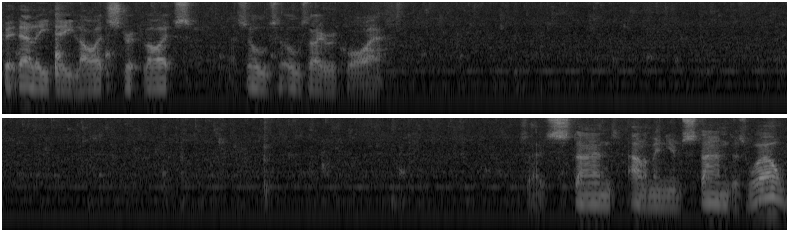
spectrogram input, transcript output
LED lights, strip lights that's all, all they require So stand, aluminium stand as well.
